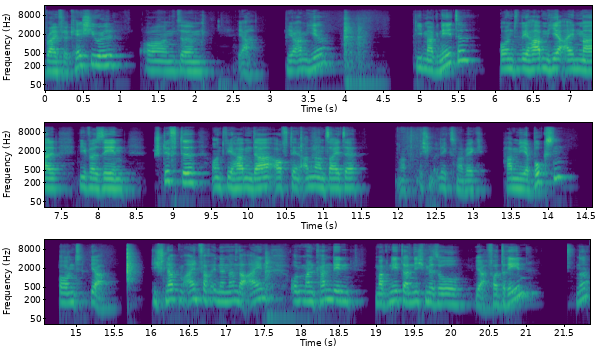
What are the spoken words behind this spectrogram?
Rifle Casual. Und ähm, ja, wir haben hier die Magnete und wir haben hier einmal, wie wir sehen, Stifte und wir haben da auf der anderen Seite, ich lege es mal weg, haben wir Buchsen und ja, die schnappen einfach ineinander ein und man kann den Magnet dann nicht mehr so ja, verdrehen. Ne?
